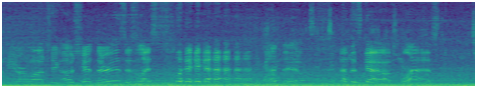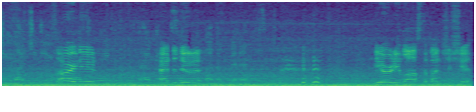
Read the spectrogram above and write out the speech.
if you are watching. Oh shit, there is his license plate. God damn. Got this guy on blast. Sorry, dude. Had to do it. You already lost a bunch of shit.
